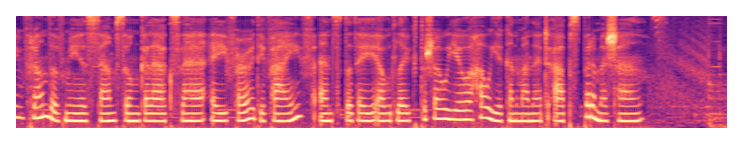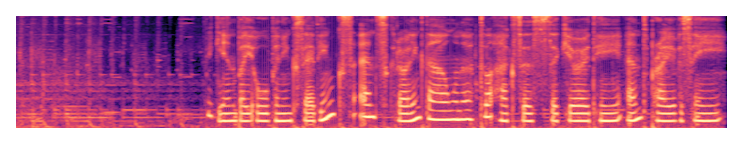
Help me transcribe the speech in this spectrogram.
In front of me is Samsung Galaxy A35 and today I would like to show you how you can manage apps permissions. Begin by opening settings and scrolling down to access security and privacy.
